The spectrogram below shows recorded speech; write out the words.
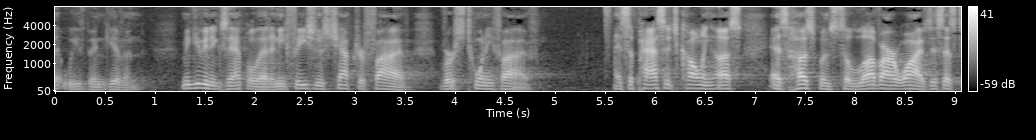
that we've been given. Let me give you an example of that in Ephesians chapter 5, verse 25. It's a passage calling us as husbands to love our wives. It says,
